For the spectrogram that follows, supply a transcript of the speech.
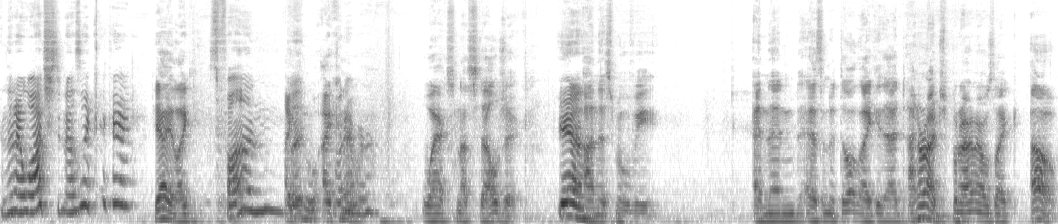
and then I watched it and I was like okay Yeah, like it's fun. I but can I can whatever. wax nostalgic. Yeah. On this movie, and then as an adult, like I, I don't know, I just put it on. and I was like, oh,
